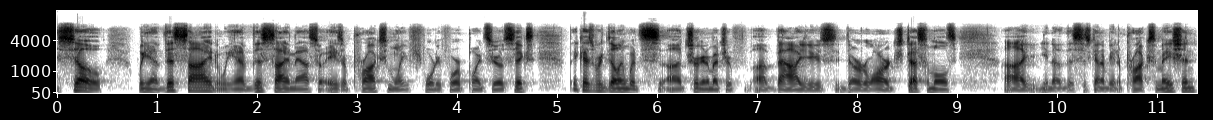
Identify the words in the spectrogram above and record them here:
So we have this side, we have this side now, so A is approximately 44.06 because we're dealing with uh, trigonometric uh, values. They're large decimals. Uh, you know, this is going to be an approximation.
